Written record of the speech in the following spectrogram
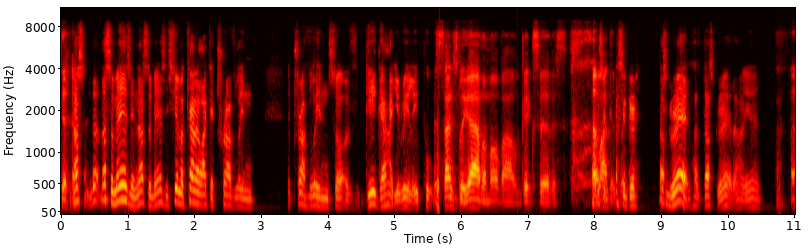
that's that, that's amazing. That's amazing. So you're kind of like a traveling a traveling sort of gig, aren't you? Really? Put, Essentially, yeah. I'm a mobile gig service. that's, like a, that's, a, great. That's great. That's great. That, yeah.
